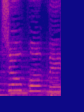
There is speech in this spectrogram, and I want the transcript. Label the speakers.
Speaker 1: what you want me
